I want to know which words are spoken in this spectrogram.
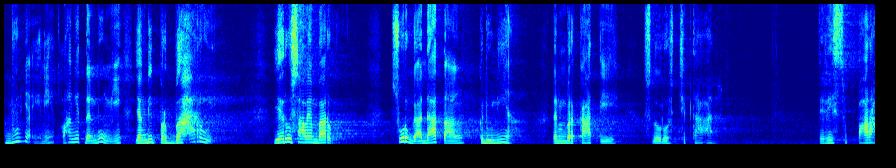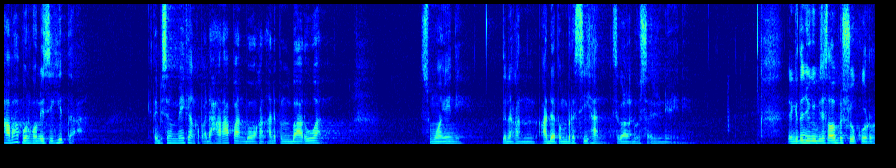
dunia ini langit dan bumi yang diperbaharui. Yerusalem baru. Surga datang ke dunia dan memberkati seluruh ciptaan. Jadi separah apa pun kondisi kita, kita bisa memegang kepada harapan bahwa akan ada pembaruan semua ini dan akan ada pembersihan segala dosa di dunia ini. Dan kita juga bisa selalu bersyukur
